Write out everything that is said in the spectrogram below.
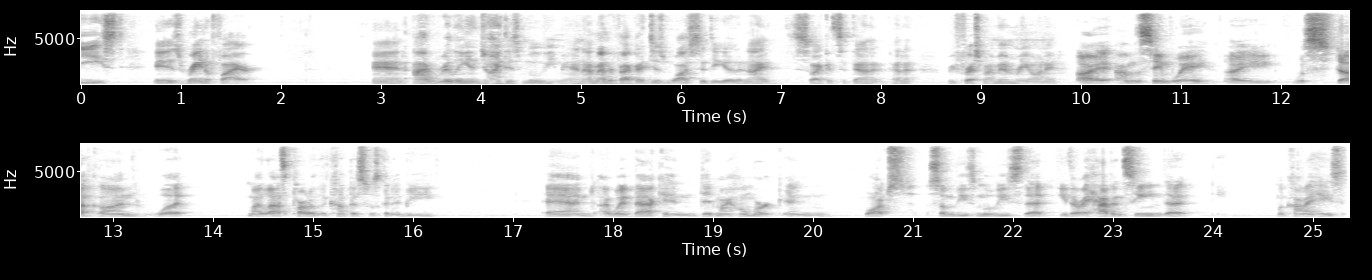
east is Reign of Fire. And i really enjoyed this movie man. As a matter of fact i just watched it the other night so i could sit down and kind of refresh my memory on it. I I'm the same way. I was stuck on what my last part of the compass was going to be, and I went back and did my homework and watched some of these movies that either I haven't seen that McConaughey's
